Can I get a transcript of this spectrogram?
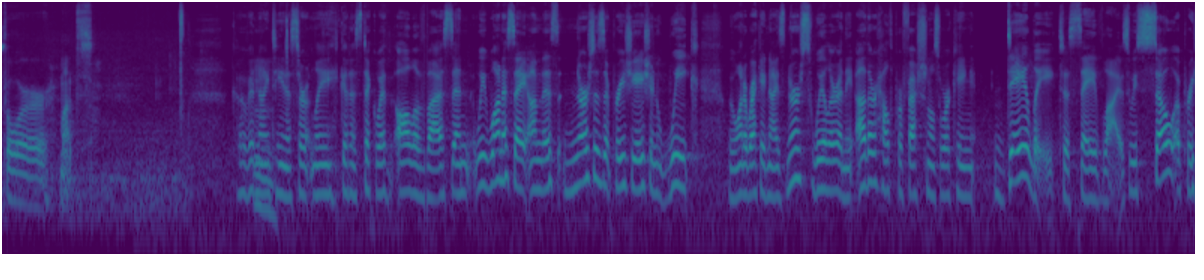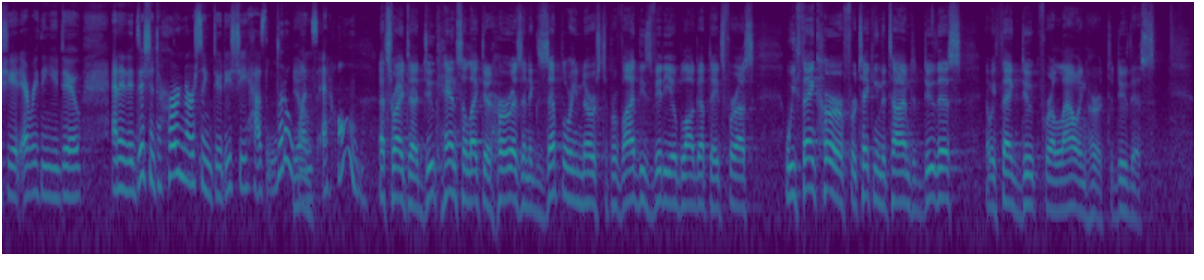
for months. COVID 19 mm. is certainly going to stick with all of us. And we want to say on this Nurses Appreciation Week, we want to recognize Nurse Wheeler and the other health professionals working daily to save lives. We so appreciate everything you do. And in addition to her nursing duties, she has little yeah. ones at home. That's right. Uh, Duke hand selected her as an exemplary nurse to provide these video blog updates for us We thank her for taking the time to do this, and we thank Duke for allowing her to do this.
